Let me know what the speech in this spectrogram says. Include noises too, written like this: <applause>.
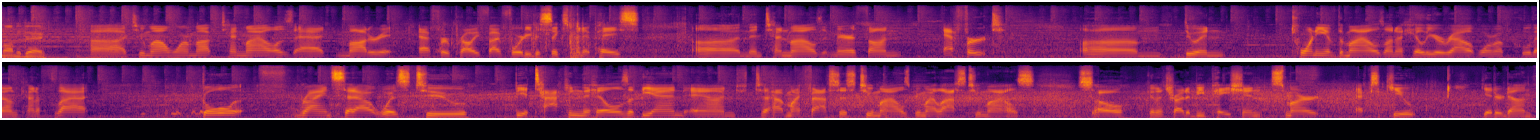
going on today? Uh, two mile warm up, 10 miles at moderate effort, probably 540 to six minute pace. Uh, and then 10 miles at marathon effort. Um, doing 20 of the miles on a hillier route, warm up, cool down, kind of flat. Goal Ryan set out was to be attacking the hills at the end and to have my fastest two miles be my last two miles. So, gonna try to be patient, smart, execute, get her done.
